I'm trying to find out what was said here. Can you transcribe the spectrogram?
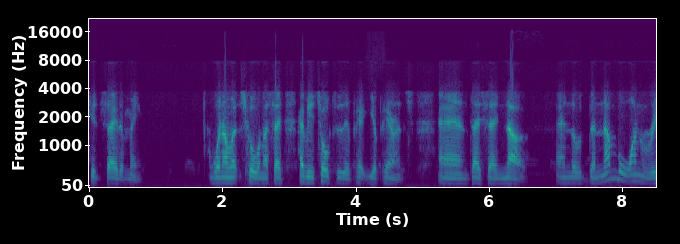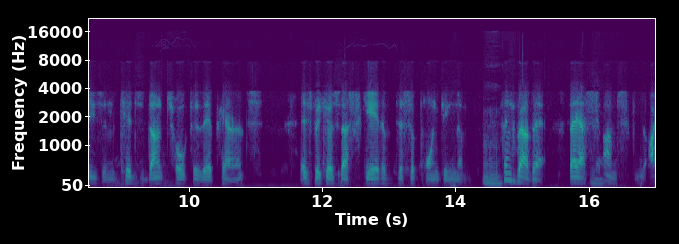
kids say to me when I'm at school and I say, "Have you talked to their, your parents?" and they say no. And the the number one reason kids don't talk to their parents is because they're scared of disappointing them. Mm. Think about that. They are. Yeah. I'm. I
